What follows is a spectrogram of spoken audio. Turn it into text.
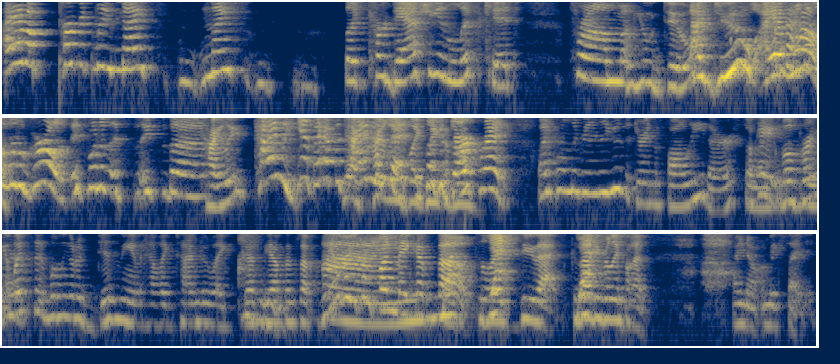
I have a perfectly nice, nice, like Kardashian lip kit from. Oh, you do. I do. I have one of the little girls. It's one of the. It's it's the Kylie. Kylie. Yes, I have the Yeah, Kylie Kylie's, set. like, it's like a dark red. I can only really use it during the fall either. So okay, like, well, bring it with it when we go to Disney and have like time to like dress you up and stuff. We bring some fun makeup stuff know. to like Yes. do that because that'd be really fun. I know. I'm excited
